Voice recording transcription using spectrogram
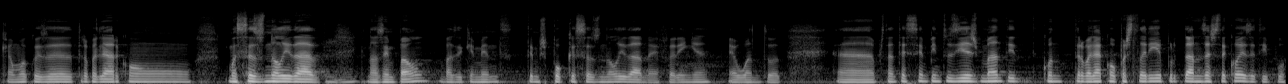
que é uma coisa, trabalhar com uma sazonalidade. Uhum. nós em pão, basicamente, temos pouca sazonalidade, né? a farinha é o ano todo. Uh, portanto, é sempre entusiasmante quando trabalhar com a pastelaria porque dá-nos esta coisa, tipo,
